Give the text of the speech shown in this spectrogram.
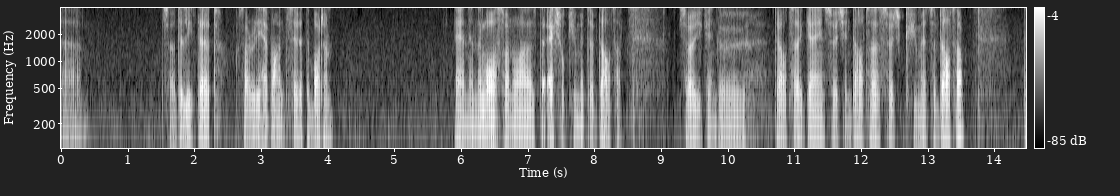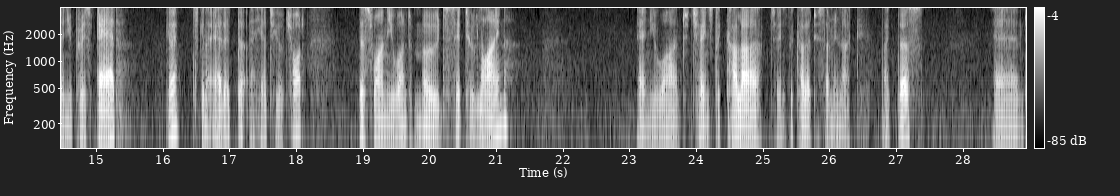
Um, so delete that because I already have mine set at the bottom. And then the last one was the actual cumulative delta. So you can go delta again, search in delta, search cumulative delta. Then you press add. Okay, it's going to add it uh, here to your chart. This one you want mode set to line. And you want to change the color, change the color to something like like this. And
